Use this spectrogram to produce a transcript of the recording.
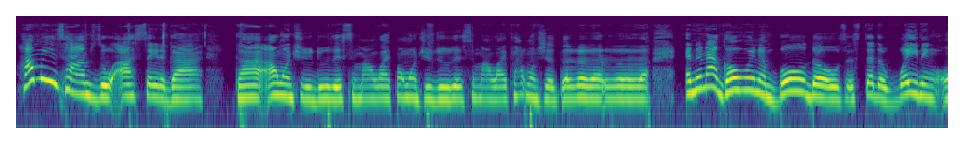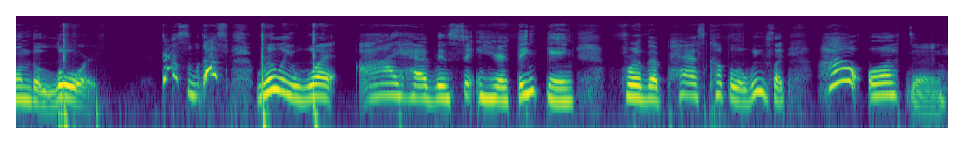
How many times do I say to God, God, I want you to do this in my life. I want you to do this in my life. I want you to da da da da da. And then I go in and bulldoze instead of waiting on the Lord. That's that's really what I have been sitting here thinking for the past couple of weeks. Like, how often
